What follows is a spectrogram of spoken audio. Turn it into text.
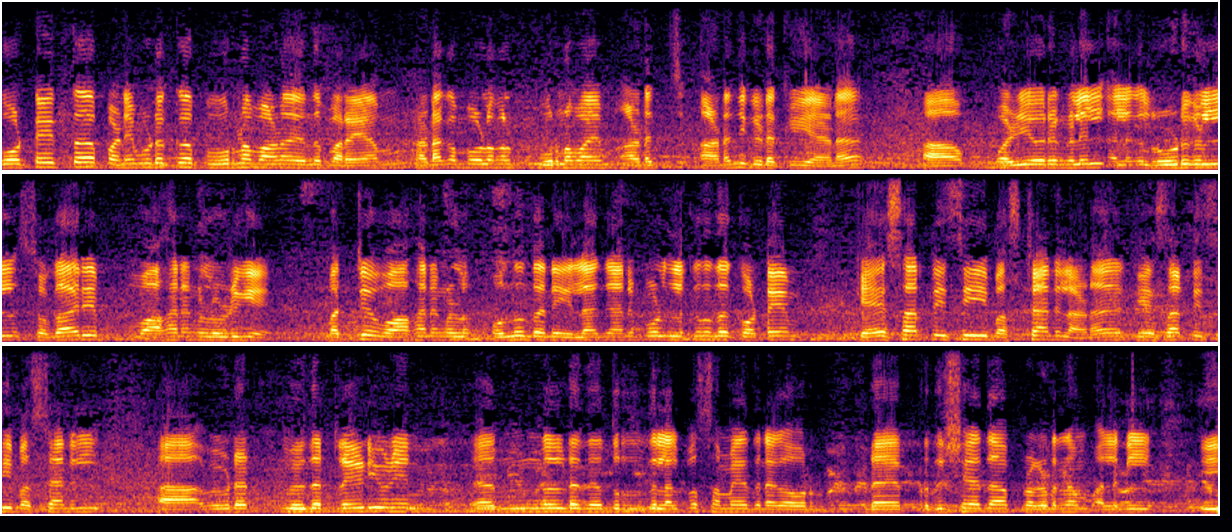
കോട്ടയത്ത് പണിമുടക്ക് പൂർണമാണ് എന്ന് പറയാം. കടകമ്പോളങ്ങൾ പൂർണമായും അടച്ച് അടഞ്ഞു കിടക്കുകയാണ്. വഴിയോരങ്ങളിൽ അല്ലെങ്കിൽ റോഡുകളിൽ സ്വകാര്യ വാഹനങ്ങൾ ഒഴികെ മറ്റ് വാഹനങ്ങൾ ഒന്നും തന്നെ ഇല്ല. ഞാനിപ്പോൾ നിൽക്കുന്നത് Kottayam K S R T C bus സ്റ്റാൻഡിലാണ്. K S R T C bus സ്റ്റാൻഡിൽ ഇവിടെ വിവിധ ട്രേഡ് യൂണിയനുകളുടെ നേതൃത്വത്തിൽ അല്പസമയത്തിനകം അവരുടെ പ്രതിഷേധ പ്രകടനം അല്ലെങ്കിൽ ഈ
